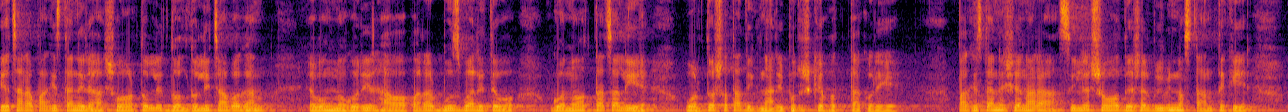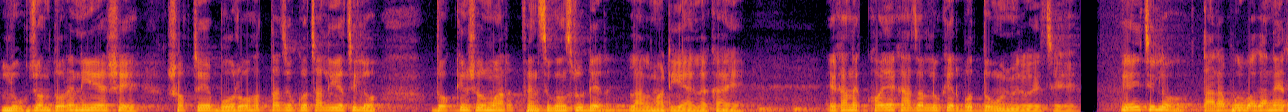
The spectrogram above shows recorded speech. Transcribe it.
এছাড়া পাকিস্তানিরা শহরতলির দলদলি চা বাগান এবং নগরীর হাওয়াপাড়ার বুঝবাড়িতেও গণহত্যা চালিয়ে অর্ধ শতাধিক নারী পুরুষকে হত্যা করে। পাকিস্তানি সেনারা সিলেট সহ দেশের বিভিন্ন স্থান থেকে লোকজন ধরে নিয়ে এসে সবচেয়ে বড় হত্যাযজ্ঞ চালিয়েছিল দক্ষিণ সুরমার ফেন্সিগঞ্জ রোডের লালমাটিয়া এলাকায়। এখানে কয়েক হাজার লোকের বদ্ধভূমি রয়েছে। এই ছিল তারাপুর বাগানের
